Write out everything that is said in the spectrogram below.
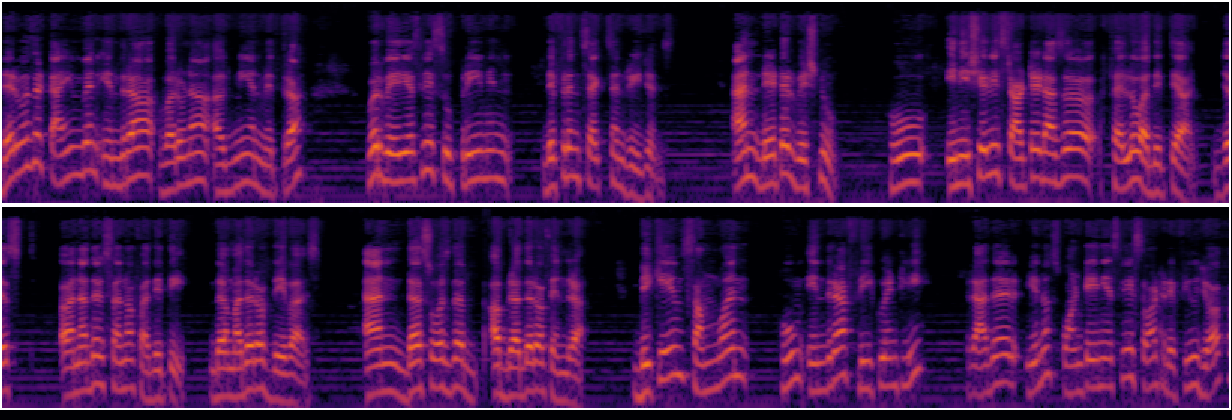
there was a time when Indra, Varuna, Agni, and Mitra were variously supreme in different sects and regions. And later Vishnu, who initially started as a fellow Aditya, just another son of Aditi, the mother of Devas, and thus was the a brother of Indra, became someone whom Indra frequently, rather you know, spontaneously sought refuge of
